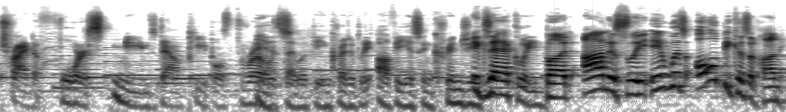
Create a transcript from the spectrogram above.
trying to force memes down people's throats. Yes, that would be incredibly obvious and cringy. Exactly, but honestly, it was all because of Honey.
